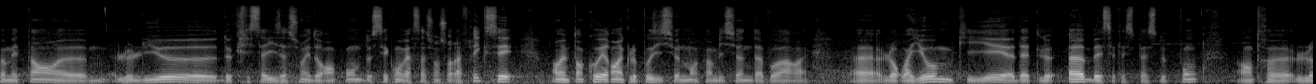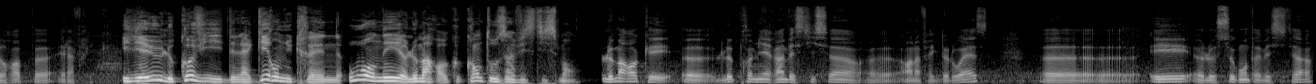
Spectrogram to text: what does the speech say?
comme étant euh, le lieu euh, de cristallisation et de rencontre de ces conversations sur l'Afrique. C'est en même temps cohérent avec le positionnement qu'ambitionne d'avoir euh, le royaume, qui est d'être le hub et cette espèce de pont entre l'Europe et l'Afrique. Il y a eu le Covid, la guerre en Ukraine. Où en est le Maroc quant aux investissements? Le Maroc est le premier investisseur en Afrique de l'Ouest et le second investisseur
